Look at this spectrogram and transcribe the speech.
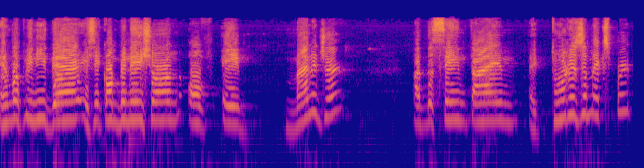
And what we need there is a combination of a manager, at the same time, a tourism expert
